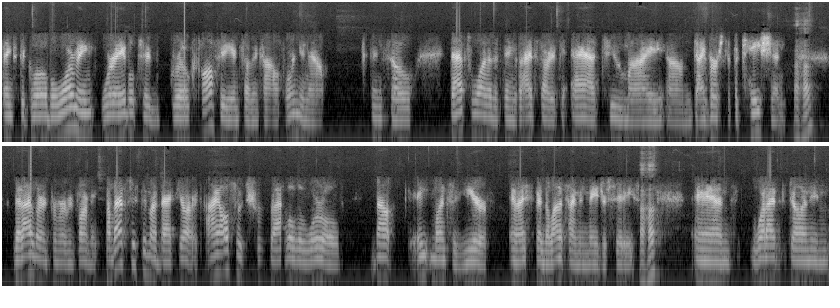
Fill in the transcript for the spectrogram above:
thanks to global warming, we're able to grow coffee in Southern California now. And so that's one of the things I've started to add to my um, diversification Uh huh. that I learned from urban farming. Now, that's just in my backyard. I also travel the world about eight months a year, and I spend a lot of time in major cities. Uh huh. And what I've done in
